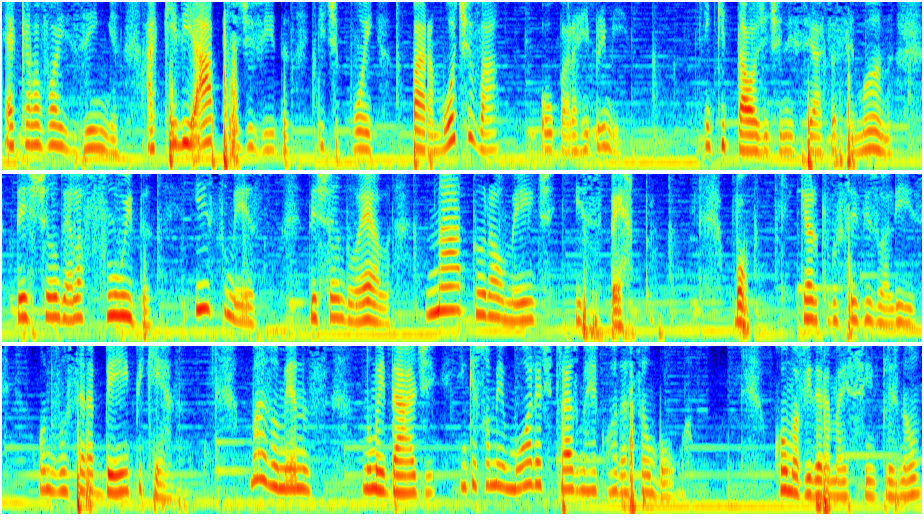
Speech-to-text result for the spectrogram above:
é aquela vozinha, aquele ápice de vida que te põe para motivar ou para reprimir. E que tal a gente iniciar essa semana deixando ela fluida? Isso mesmo, deixando ela naturalmente esperta. Bom, quero que você visualize quando você era bem pequeno, mais ou menos numa idade em que sua memória te traz uma recordação boa. Como a vida era mais simples, não?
